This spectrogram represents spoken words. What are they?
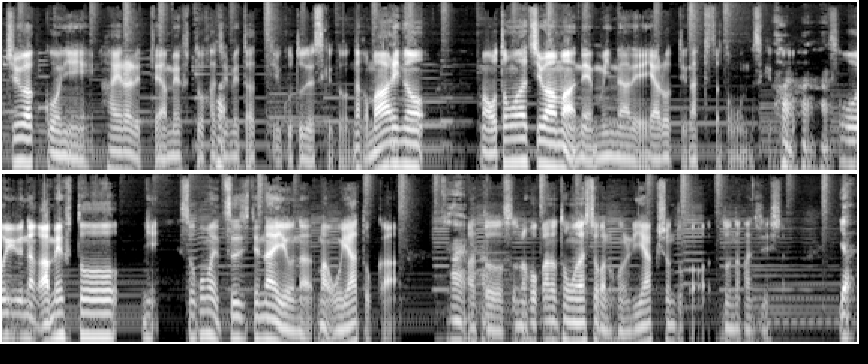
あ、中学校に入られてアメフトを始めたっていうことですけど、なんか周りの、まあ、お友達はまあね、みんなでやろうってなってたと思うんですけど、はいはいはい。そういうなんかアメフトにそこまで通じてないような、まあ、親とか、はい、あと、その他の友達とかのこのリアクションとかはどんな感じでした？いや、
